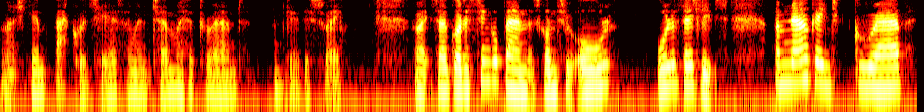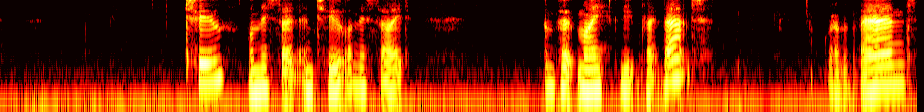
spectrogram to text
I'm actually going backwards here so I'm going to turn my hook around and go this way. Alright so I've got a single band that's gone through all all of those loops. I'm now going to grab two on this side and two on this side and put my loop like that grab a band,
